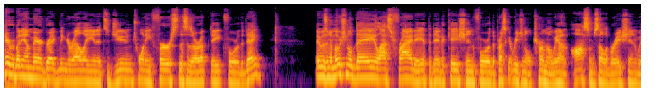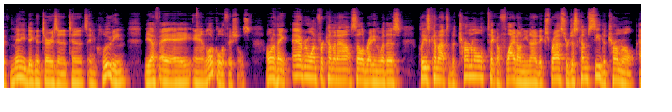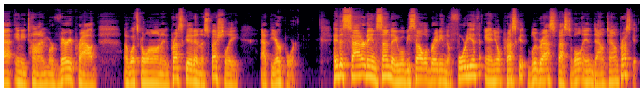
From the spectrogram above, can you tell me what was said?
Hey everybody, I'm Mayor Greg Mengarelli and it's June 21st. This is our update for the day. It was an emotional day last Friday at the dedication for the Prescott Regional Terminal. We had an awesome celebration with many dignitaries in attendance, including the FAA and local officials. I want to thank everyone for coming out, celebrating with us. Please come out to the terminal, take a flight on United Express, or just come see the terminal at any time. We're very proud of what's going on in Prescott and especially at the airport. Hey, this Saturday and Sunday, we'll be celebrating the 40th annual Prescott Bluegrass Festival in downtown Prescott,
